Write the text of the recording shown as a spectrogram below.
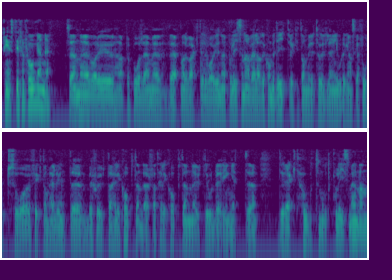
finns till förfogande. Sen eh, var det ju, apropå det där med väpnade vakter, det var ju när poliserna väl hade kommit dit, vilket de ju tydligen gjorde ganska fort, så fick de heller inte beskjuta helikoptern därför att helikoptern utgjorde inget direkt hot mot polismännen.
